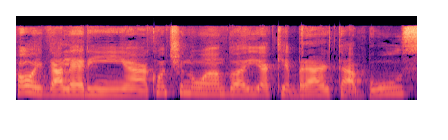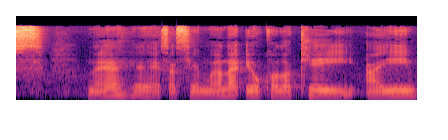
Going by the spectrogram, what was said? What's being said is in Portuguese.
Oi, galerinha! Continuando aí a quebrar tabus, né? Essa semana eu coloquei aí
